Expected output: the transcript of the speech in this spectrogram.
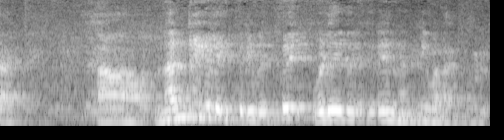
நன்றிகளை தெரிவித்து விடைபெறுகிறேன். நன்றி வணக்கம்.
